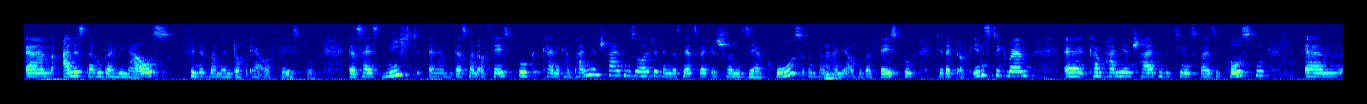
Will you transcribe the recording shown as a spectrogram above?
Ähm, alles darüber hinaus findet man dann doch eher auf Facebook. Das heißt nicht, ähm, dass man auf Facebook keine Kampagnen schalten sollte, denn das Netzwerk ist schon sehr groß und man mhm. kann ja auch über Facebook direkt auf Instagram äh, Kampagnen schalten bzw. posten. Ähm,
